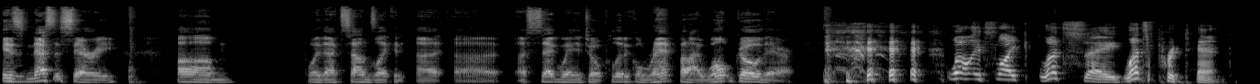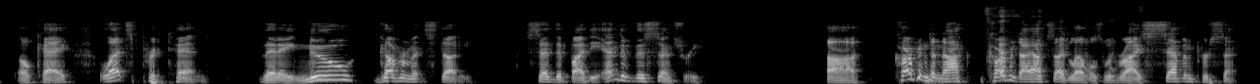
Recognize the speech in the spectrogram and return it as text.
is necessary. Um, Boy, that sounds like an, uh, uh, a segue into a political rant, but I won't go there. well, it's like, let's say, let's pretend, okay? Let's pretend that a new government study said that by the end of this century, uh, carbon, di- carbon dioxide levels would rise 7%.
